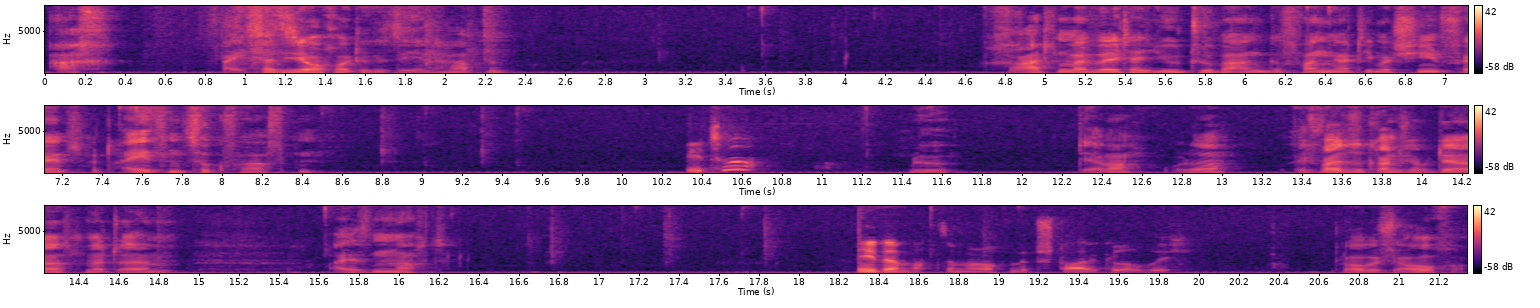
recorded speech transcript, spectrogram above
Ach, weißt du, was ich auch heute gesehen habe? Rate mal, welcher YouTuber angefangen hat, die Maschinenframes mit Eisen zu craften. Bitte? Nö. Der war, oder? Ich weiß es gar nicht, ob der was mit ähm, Eisen macht. Nee, der macht immer noch mit Stahl, glaube ich. Glaube ich auch.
